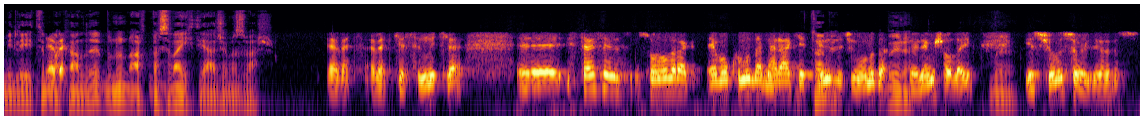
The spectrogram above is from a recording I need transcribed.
Milli Eğitim Evet. Bakanlığı. Bunun artmasına ihtiyacımız var. Evet, evet kesinlikle. Ee, isterseniz son olarak ev okulu da merak ettiğiniz Tabii. için onu da Buyurun. söylemiş olayım. Buyurun. Biz şunu söylüyoruz.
